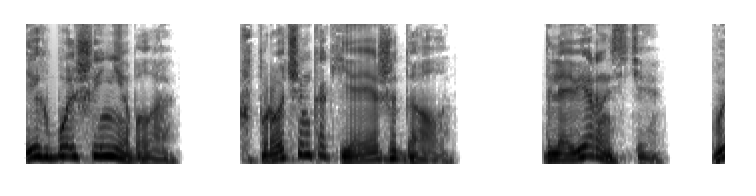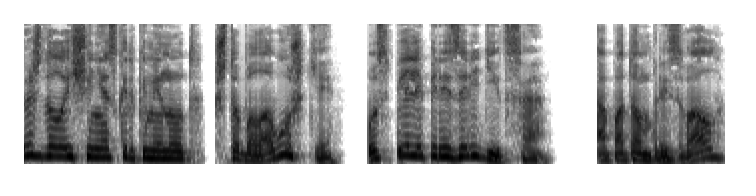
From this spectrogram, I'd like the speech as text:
их больше и не было. Впрочем, как я и ожидал. Для верности выждал еще несколько минут, чтобы ловушки успели перезарядиться, а потом призвал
